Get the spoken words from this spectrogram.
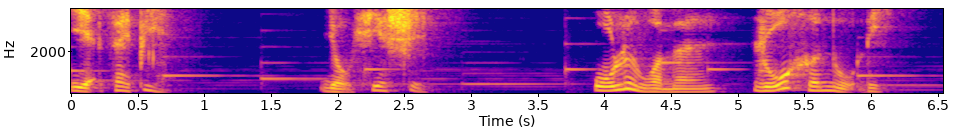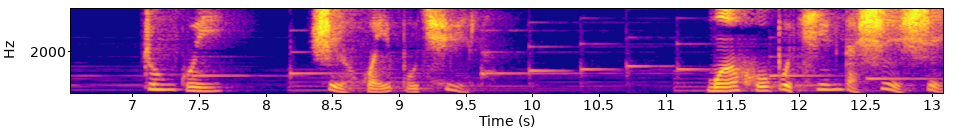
也在变，有些事，无论我们如何努力，终归是回不去了。模糊不清的世事，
